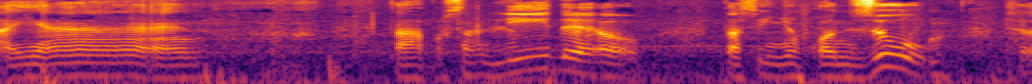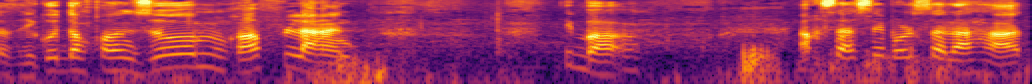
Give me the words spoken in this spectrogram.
Ayan. Tapos ang Lidl. Tapos yun yung Consume. Sa likod ng Consume, Kaufland. Diba? Accessible sa lahat.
